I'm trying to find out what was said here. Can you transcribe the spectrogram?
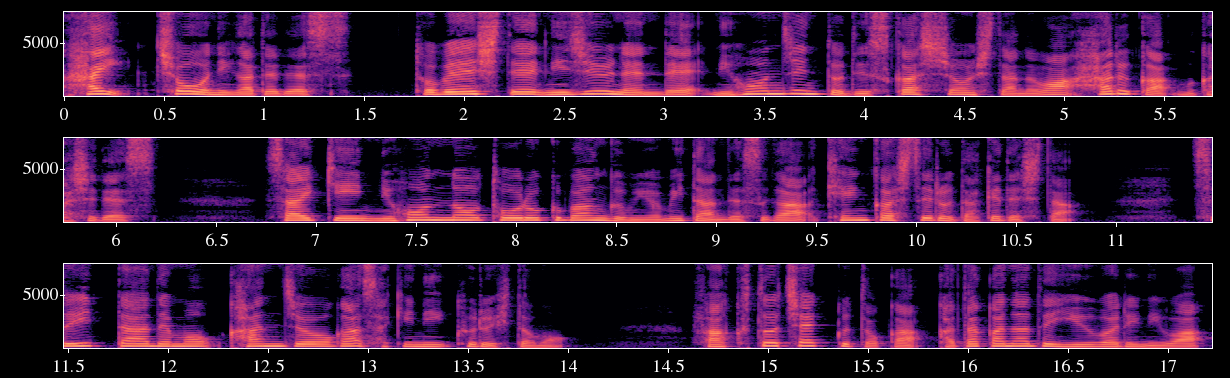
はい、超苦手です。渡米して20年で日本人とディスカッションしたのははるか昔です。最近日本の登録番組を見たんですが喧嘩してるだけでした。ツイッターでも感情が先に来る人も。ファクトチェックとかカタカナで言う割には、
